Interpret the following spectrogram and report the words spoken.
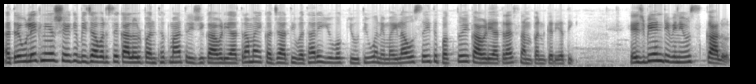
અત્રે ઉલ્લેખનીય છે કે બીજા વર્ષે કાલોલ પંથકમાં ત્રીજી કાવડ યાત્રામાં એક હજારથી વધારે યુવક, યુવતીઓ અને મહિલાઓ સહિત ભક્તોએ કાવડ યાત્રા સંપન્ન કરી હતી. HBN TV news Kalol.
